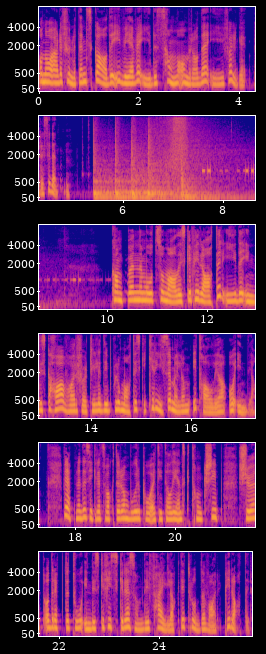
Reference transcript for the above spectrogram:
og nå er det funnet en skade i vevet i det samme området, ifølge presidenten. Kampen mot somaliske pirater i Det indiske hav har ført til diplomatisk krise mellom Italia og India. Væpnede sikkerhetsvakter om bord på et italiensk tankskip skjøt og drepte to indiske fiskere som de feilaktig trodde var pirater.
